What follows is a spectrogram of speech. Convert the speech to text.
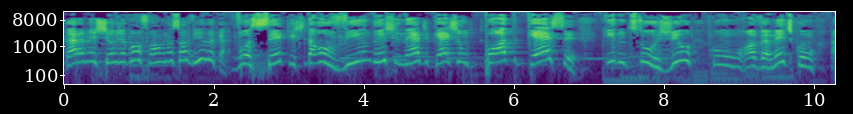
cara mexeu de alguma forma na sua vida, cara. Você que está ouvindo este Nerdcast, um podcast que surgiu com, obviamente, com a-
